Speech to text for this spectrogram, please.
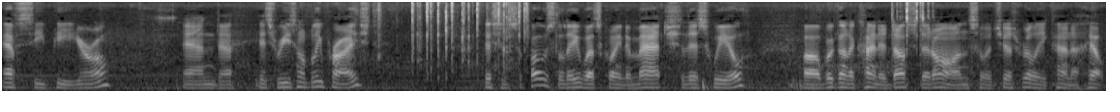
FCP Euro. And uh, it's reasonably priced. This is supposedly what's going to match this wheel. Uh, we're going to kind of dust it on so it just really kind of help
